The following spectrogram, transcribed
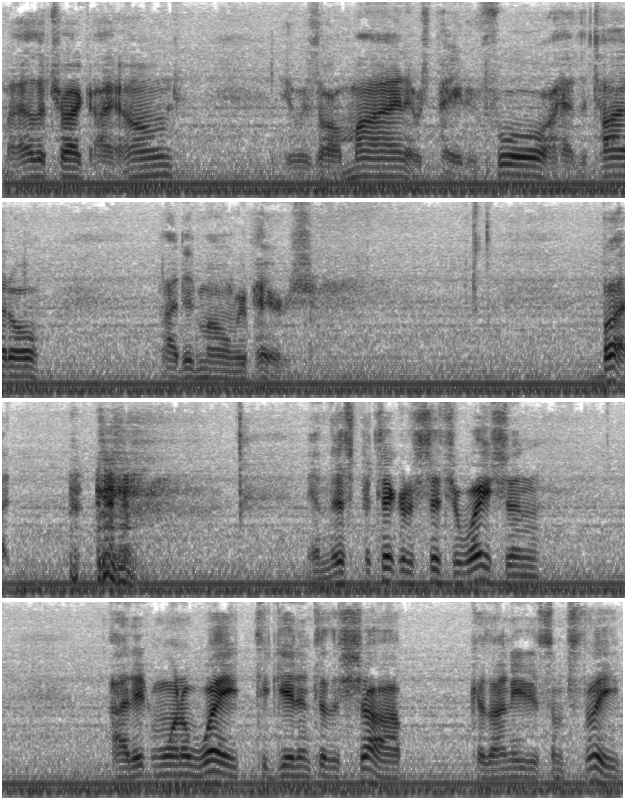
My other truck I owned. It was all mine. It was paid in full. I had the title. I did my own repairs. But in this particular situation, I didn't want to wait to get into the shop because I needed some sleep.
